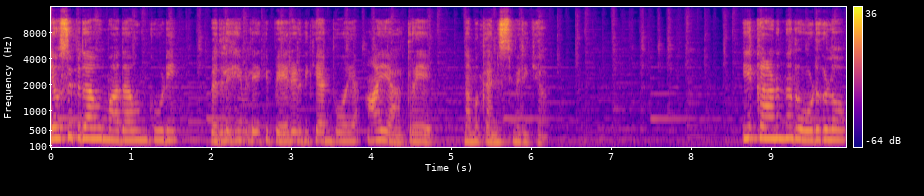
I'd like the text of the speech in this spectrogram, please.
യൗസപിതാവും മാതാവും കൂടി ബെത്ലഹേമിലേക്ക് പേരെഴുതിക്കാൻ പോയ ആ യാത്രയെ നമുക്ക് അനുസ്മരിക്കാം. ഈ കാണുന്ന റോഡുകളോ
